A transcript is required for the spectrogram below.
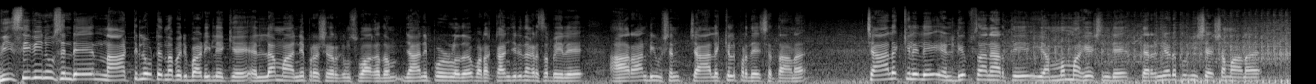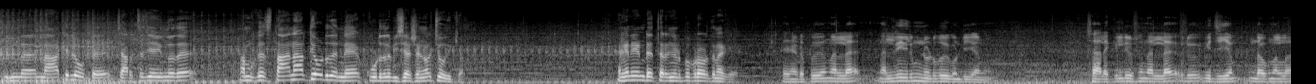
വി സി വി ന്യൂസിന്റെ നാട്ടിലോട്ട് എന്ന പരിപാടിയിലേക്ക് എല്ലാ മാന്യ പ്രേക്ഷകർക്കും സ്വാഗതം. ഞാനിപ്പോഴുള്ളത് വടക്കാഞ്ചേരി നഗരസഭയിലെ ആറാം ഡിവിഷൻ ചാലക്കൽ പ്രദേശത്താണ്. ചാലക്കലിലെ എൽ ഡി എഫ് സ്ഥാനാർത്ഥി എം എം മഹേഷിന്റെ തെരഞ്ഞെടുപ്പ് വിശേഷമാണ് ഇന്ന് നാട്ടിലോട്ട് ചർച്ച ചെയ്യുന്നത്. നമുക്ക് സ്ഥാനാർത്ഥിയോട് തന്നെ കൂടുതൽ വിശേഷങ്ങൾ ചോദിക്കാം. എങ്ങനെയുണ്ട് തെരഞ്ഞെടുപ്പ് പ്രവർത്തനമൊക്കെ? തെരഞ്ഞെടുപ്പ് നല്ല നല്ല രീതിയിൽ മുന്നോട്ട് പോയിക്കൊണ്ടിരിക്കുകയാണ്. ചാലക്കൽ ഡിവിഷൻ നല്ല ഒരു വിജയം ഉണ്ടാകുമെന്നുള്ള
